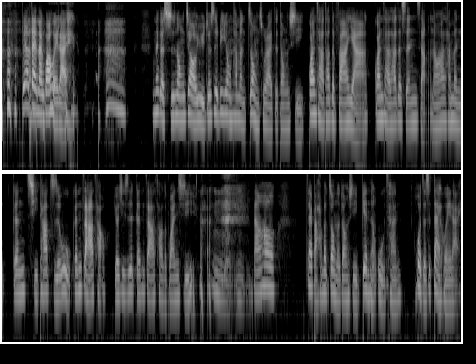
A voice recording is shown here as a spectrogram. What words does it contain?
不要带南瓜回来。那个食农教育就是利用他们种出来的东西，观察它的发芽，观察它的生长，然后他们跟其他植物、跟杂草，尤其是跟杂草的关系，嗯嗯，然后再把他们种的东西变成午餐，或者是带回来。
